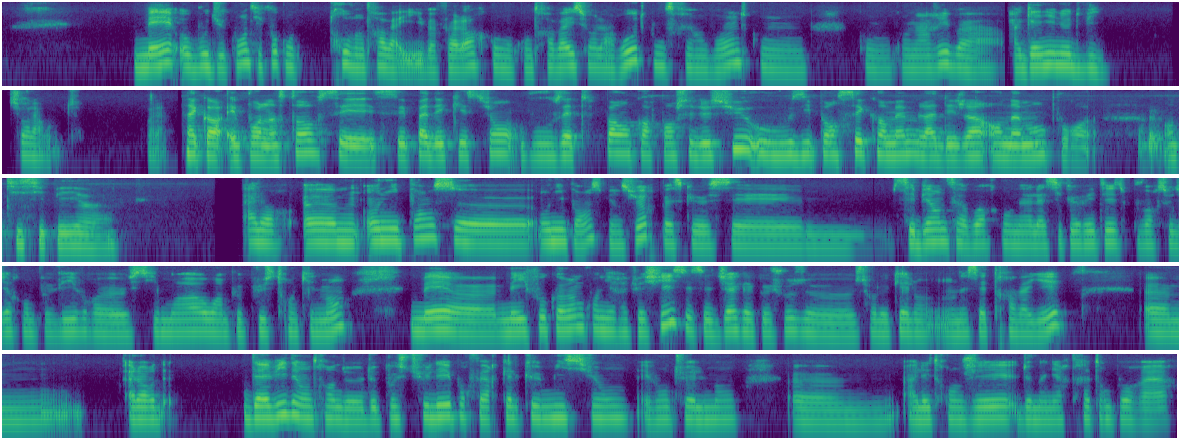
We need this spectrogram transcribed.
Mais au bout du compte, il faut qu'on trouve un travail. Il va falloir qu'on travaille sur la route, qu'on se réinvente, qu'on arrive à, à, gagner notre vie sur la route. D'accord. Et pour l'instant, c'est c'est pas des questions. Vous vous êtes pas encore penché dessus ou vous y pensez quand même là déjà en amont pour anticiper alors, euh, on y pense, euh, on y pense bien sûr, parce que c'est bien de savoir qu'on a la sécurité de pouvoir se dire qu'on peut vivre euh, six mois ou un peu plus tranquillement, mais mais il faut quand même qu'on y réfléchisse et c'est déjà quelque chose sur lequel on, essaie de travailler. alors, David est en train de, postuler pour faire quelques missions éventuellement à l'étranger de manière très temporaire,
